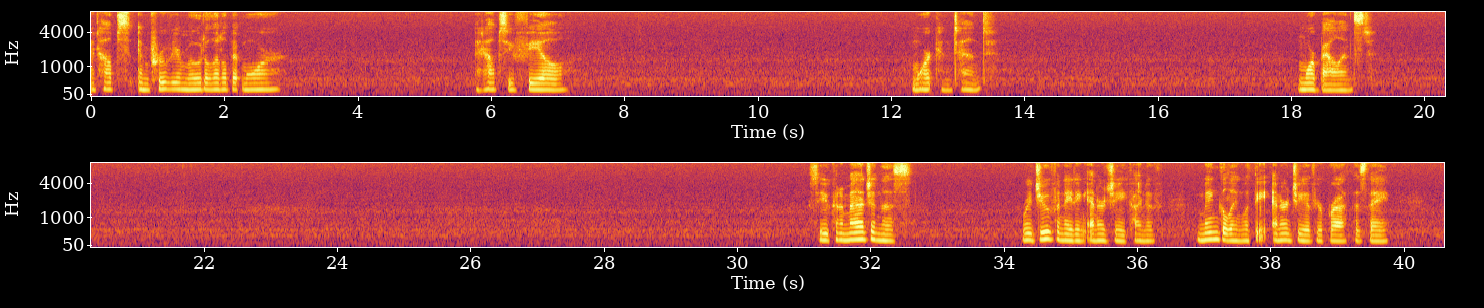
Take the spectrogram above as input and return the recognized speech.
It helps improve your mood a little bit more. It helps you feel more content, more balanced. So you can imagine this rejuvenating energy kind of mingling with the energy of your breath as they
